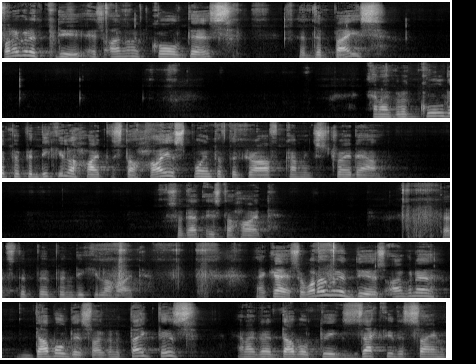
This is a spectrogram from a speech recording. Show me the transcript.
What I'm going to do is I'm going to call this the base and I'm going to call the perpendicular height as the highest point of the graph coming straight down. So that is the height. That's the perpendicular height. Okay, so what I'm going to do is I'm going to double this. So I'm going to take this and I'm going to double two exactly the same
